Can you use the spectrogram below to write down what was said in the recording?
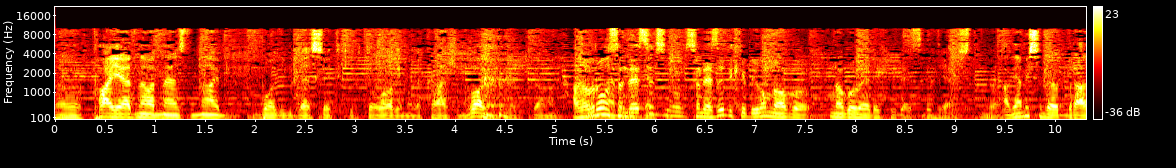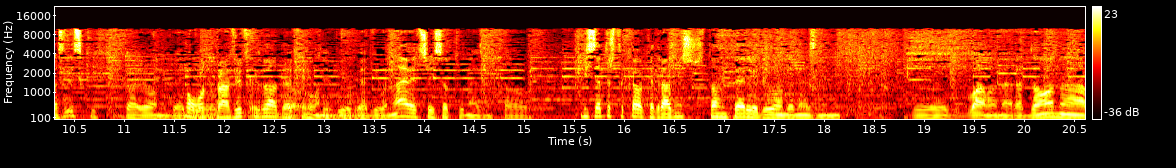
E, pa jedna od, ne znam, najboljih desetki, to volimo da kažemo. Volimo to. ono, A dobro, najboljih 80, desetki. 80-ih je bilo mnogo, mnogo velikih deset. Jeste. Ali ja mislim da je od brazilskih, da je on ubedljivo. Od brazilskih, da, definitivno. On je bio ubedljivo najveća i sad tu ne znam kao... Mislim, zato što kao kad razmišljaš o tom periodu, onda ne znam, vamo Maradona.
